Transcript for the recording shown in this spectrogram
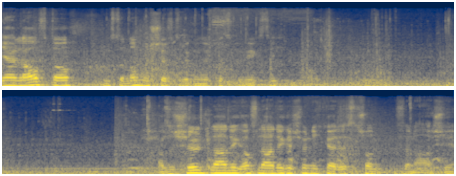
Ja, lauf doch. Du musst doch nochmal Shift drücken, wenn du kurz bewegst dich. Also Schildlade auf Ladegeschwindigkeit ist schon für den Arsch hier.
